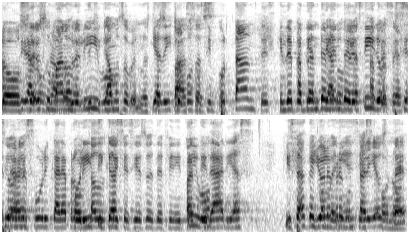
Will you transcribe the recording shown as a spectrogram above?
los seres humanos de rectificamos sobre y nuestros ha dicho pasos. cosas importantes independientemente de las de la apreciaciones República le ha preguntado a usted políticas que si eso es definitivo partidarias quizás de y yo le preguntaría a o no. usted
